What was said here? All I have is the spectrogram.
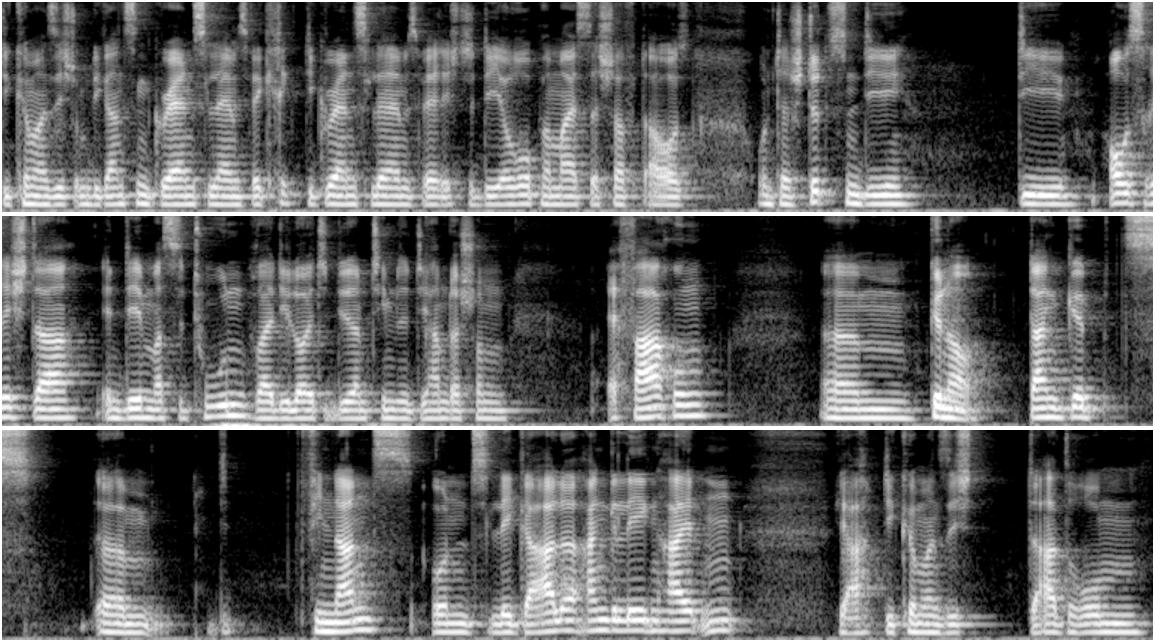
die kümmern sich um die ganzen Grand Slams. Wer kriegt die Grand Slams? Wer richtet die Europameisterschaft aus? Unterstützen die, die Ausrichter in dem, was sie tun, weil die Leute, die da im Team sind, die haben da schon Erfahrung. Ähm, genau. Dann gibt es ähm, Finanz- und legale Angelegenheiten. Ja, die kümmern sich darum,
